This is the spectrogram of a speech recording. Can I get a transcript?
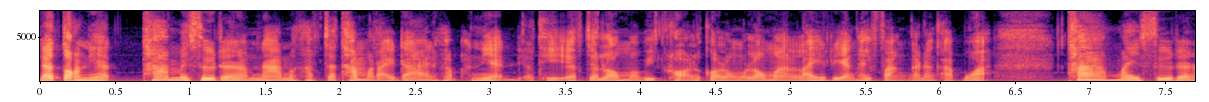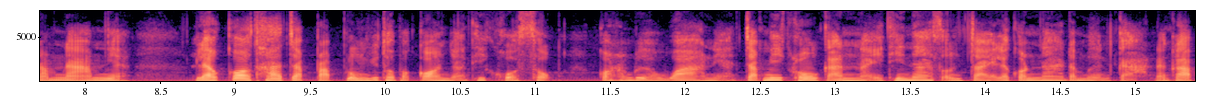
แล้วตอนนี้ถ้าไม่ซื้อเรือดำน้ำนะครับจะทำอะไรได้นะครับ อันนี้เดี๋ยว TF จะลองมาวิเคราะห์แล้วก็ลองลองมาไล่เรียงให้ฟังกันนะครับ ว่าถ้าไม่ซื้อเรือดำน้ำเนี่ยแล้วก็ถ้าจะปรับปรุงยุทธปกรณ์อย่างที่โฆษกกองทัพเรือว่าเนี่ยจะมีโครงการไหนที่น่าสนใจแล้วก็น่าดำเนินการนะครับ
